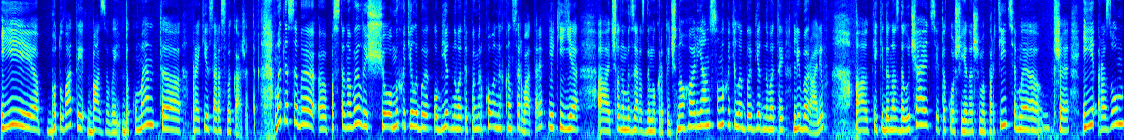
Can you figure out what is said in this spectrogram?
і готувати базовий документ, е, про який зараз ви кажете. Ми для себе е, постановили, що ми хотіли би об'єднувати поміркованих консерваторів, які є членами зараз демократичного альянсу. Ми хотіли би об'єднувати лібералів, які до нас долучаються, і також є нашими партійцями вже і разом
